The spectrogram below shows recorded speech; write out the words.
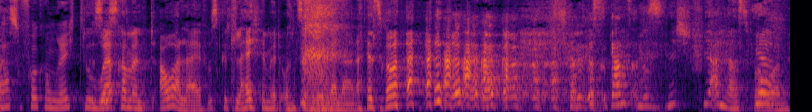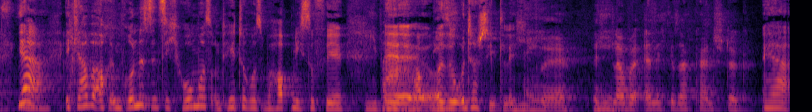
hast du vollkommen recht. Du, welcome in our life. Ist das Gleiche mit uns und den Männern. Also, das ist ganz, das ist nicht viel anders bei ja, uns. ja, ich glaube auch im Grunde sind sich Homos und Heteros überhaupt nicht so viel Überhaupt äh, nicht. also unterschiedlich. Nee, ich glaube ehrlich gesagt kein Stück. Ja,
